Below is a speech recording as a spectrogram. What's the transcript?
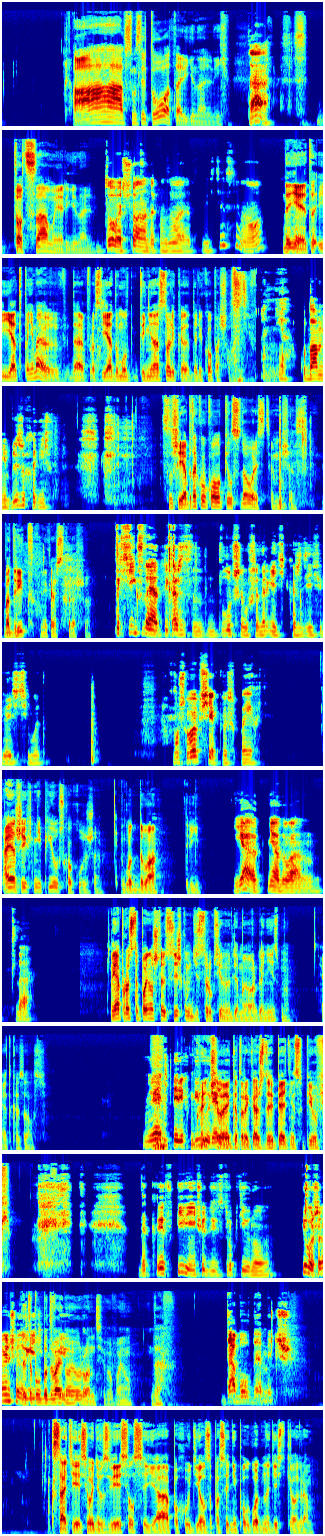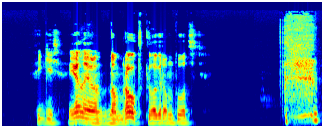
А, в смысле тот оригинальный. Да. Тот самый оригинальный. То, что она так называет. Естественно, но... Да не, это я-то понимаю, да, просто я думал, ты не настолько далеко пошел. А, не, куда мне ближе ходишь? Слушай, я бы такую колу пил с удовольствием сейчас. Бодрит, мне кажется, хорошо. Да фиг знает, мне кажется, лучше уж энергетики каждый день фигачить, чем это. Можешь вообще крыша поехать. А я же их не пью сколько уже? Год, два, три. Я дня два, да. Ну, я просто понял, что это слишком деструктивно для моего организма. И отказался. Ну, я теперь их пью. Говорит человек, который каждую пятницу пиво пьет. Так в пиве ничего деструктивного. Пиво же раньше Это был бы двойной урон, типа, понял? Да. Double damage. Кстати, я сегодня взвесился, я похудел за последние полгода на 10 килограмм. Офигеть. Я, наверное, набрал килограмм 20.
